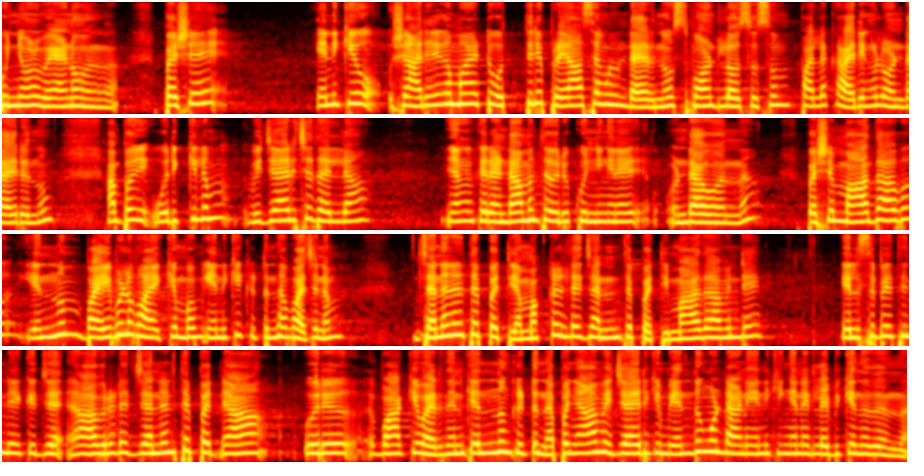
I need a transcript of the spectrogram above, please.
കുഞ്ഞു വേണമെന്ന്. പക്ഷേ എനിക്ക് ശാരീരികമായിട്ട് ഒത്തിരി പ്രയാസങ്ങളുണ്ടായിരുന്നു സ്പോണ്ടിലോസിസും പല കാര്യങ്ങളും ഉണ്ടായിരുന്നു. അപ്പോൾ ഒരിക്കലും വിചാരിച്ചതല്ല ഞങ്ങൾക്ക് രണ്ടാമത്തെ ഒരു കുഞ്ഞിങ്ങനെ ഉണ്ടാവുമെന്ന്. പക്ഷെ മാതാവ് എന്നും ബൈബിൾ വായിക്കുമ്പം എനിക്ക് കിട്ടുന്ന വചനം ജനനത്തെപ്പറ്റിയാണ് മക്കളുടെ ജനനത്തെപ്പറ്റി മാതാവിന്റെ എലിസബത്തിന്റെയൊക്കെ ജ അവരുടെ ജനനത്തെപ്പറ്റി ആ ഒരു വാക്യമായിരുന്നു എനിക്ക് എന്നും കിട്ടുന്നത്. അപ്പോൾ ഞാൻ വിചാരിക്കും എന്തുകൊണ്ടാണ് എനിക്കിങ്ങനെ ലഭിക്കുന്നതെന്ന്.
